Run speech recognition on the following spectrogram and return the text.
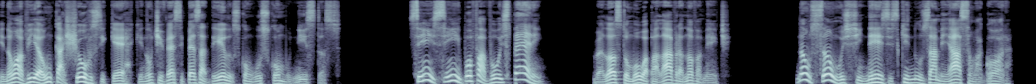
E não havia um cachorro sequer que não tivesse pesadelos com os comunistas. Sim, sim, por favor, esperem. Veloz tomou a palavra novamente. Não são os chineses que nos ameaçam agora.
